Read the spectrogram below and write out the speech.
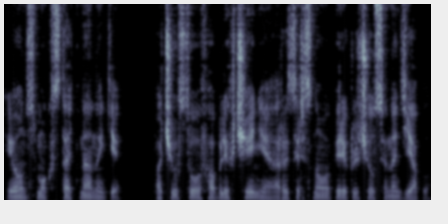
и он смог встать на ноги. Почувствовав облегчение, рыцарь снова переключился на Дьябла.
